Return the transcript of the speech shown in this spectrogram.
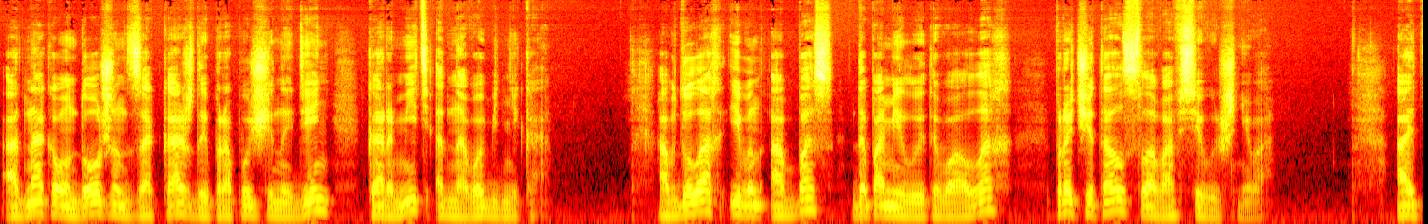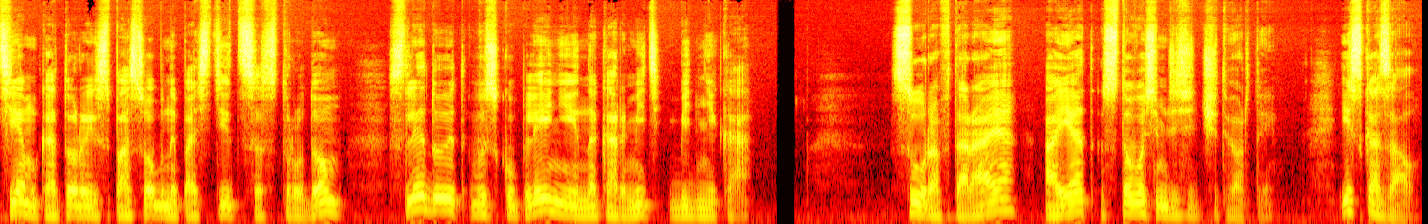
однако он должен за каждый пропущенный день кормить одного бедняка. Абдуллах ибн Аббас, да помилует его Аллах, прочитал слова Всевышнего. «А тем, которые способны поститься с трудом, следует в искуплении накормить бедняка. Сура 2, аят 184. И сказал,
